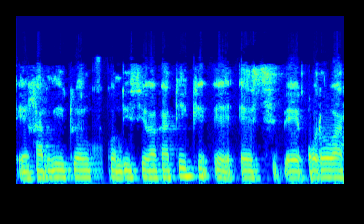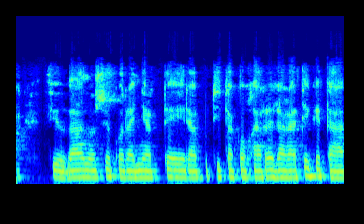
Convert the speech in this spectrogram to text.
e, jarri dituen kondizioagatik, e, ez e, oroar Ciudadanosek orain arte erakutsitako jarreragatik, eta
